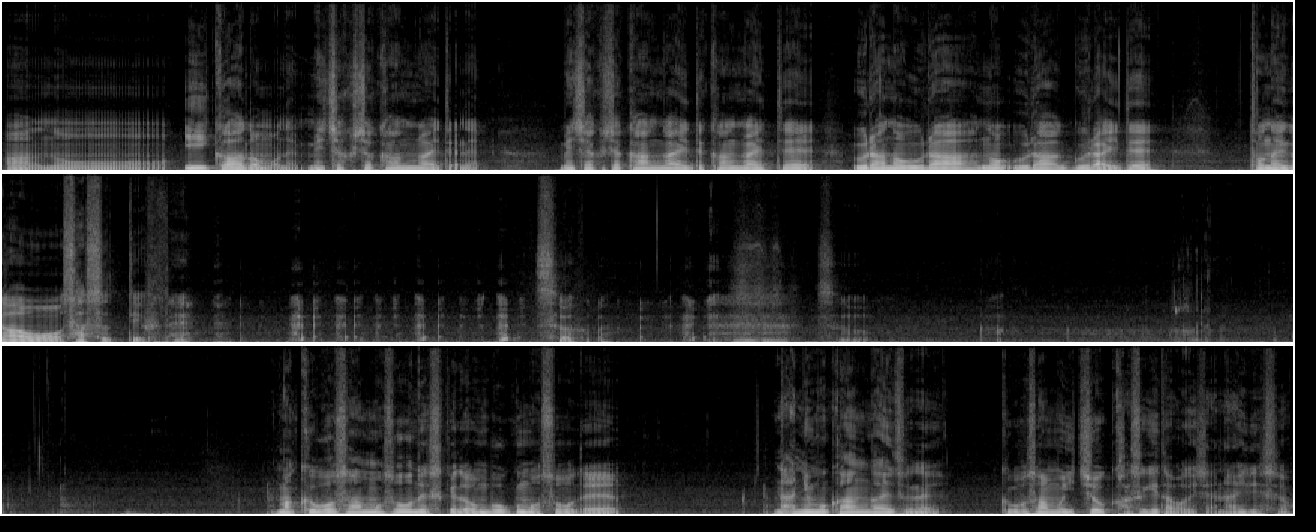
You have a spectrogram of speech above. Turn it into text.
あのー、いいカードもね、めちゃくちゃ考えてね、めちゃくちゃ考えて考えて、裏の裏の裏ぐらいで、利根川を刺すっていうね。そう。そう。まあ、久保さんもそうですけど、僕もそうで、何も考えずね、久保さんも1億稼げたわけじゃないですよ。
